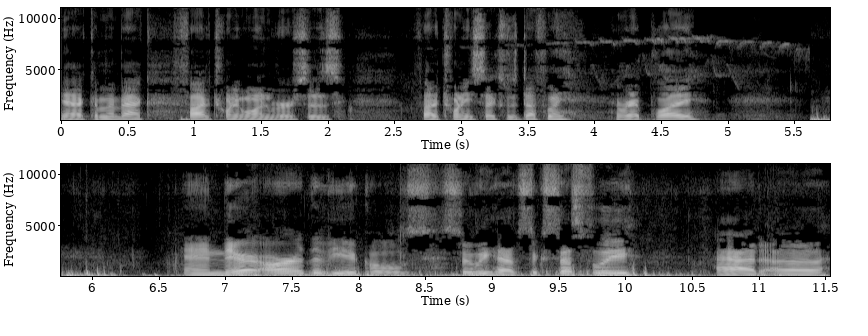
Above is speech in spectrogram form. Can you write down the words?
Yeah, coming back 521 versus 526 was definitely the right play. And there are the vehicles. So we have successfully had a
